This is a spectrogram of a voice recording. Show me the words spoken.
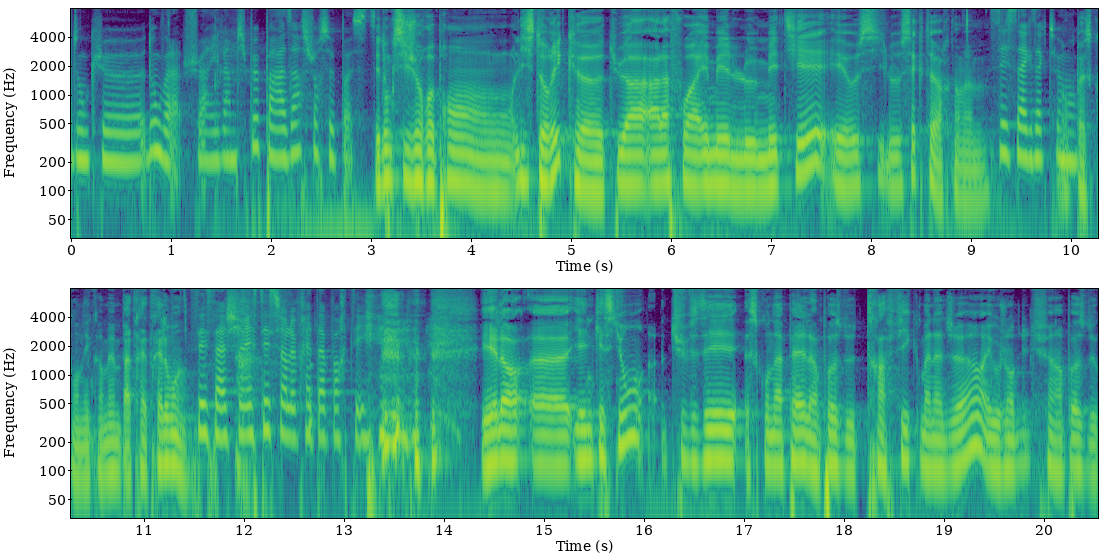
Donc, euh, donc voilà, je suis arrivée un petit peu par hasard sur ce poste. Et donc, si je reprends l'historique, euh, tu as à la fois aimé le métier et aussi le secteur quand même. C'est ça exactement. Donc, parce qu'on est quand même pas très très loin. C'est ça, je suis restée sur le prêt-à-porter. Et alors, euh, il y a une question. Tu faisais ce qu'on appelle un poste de traffic manager et aujourd'hui, tu fais un poste de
